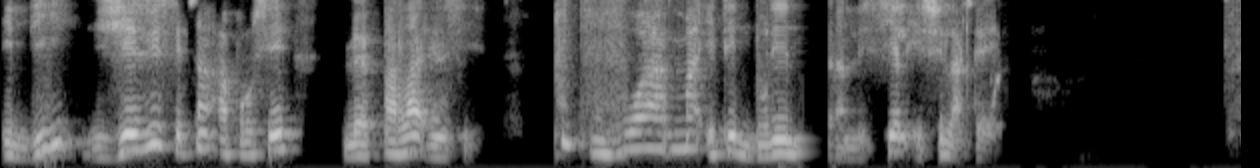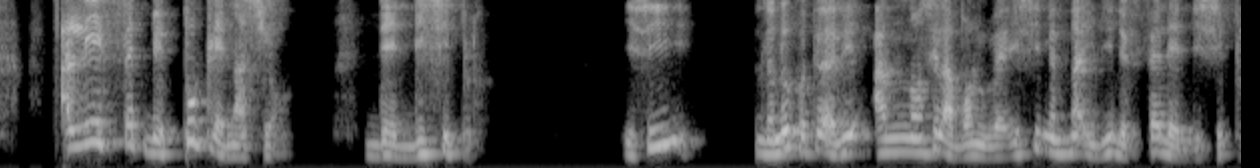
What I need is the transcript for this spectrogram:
il dit, Jésus s'étant approché, leur parla ainsi. Tout pouvoir m'a été donné dans le ciel et sur la terre. Allez, faites de toutes les nations des disciples. Ici, d'un autre côté, il dit annoncer la bonne nouvelle. Ici, maintenant, il dit de faire des disciples.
